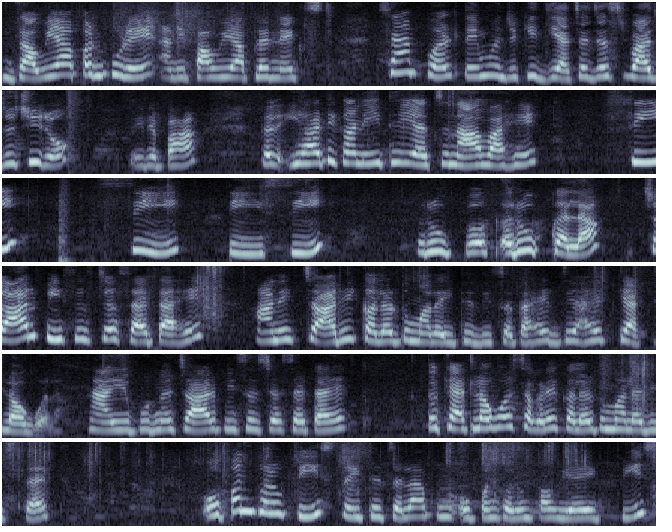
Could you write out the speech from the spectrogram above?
जाऊया आपण पुढे आणि पाहूया आपलं नेक्स्ट सॅम्पल ते म्हणजे की याच्या जस्ट बाजूची रो इथे पहा. तर ह्या ठिकाणी इथे याचं नाव आहे सी सी टी सी रूप रूपकला. चार पीसेसचा सेट आहे आणि चारही कलर तुम्हाला इथे दिसत आहेत जे आहेत कॅटलॉगवर हा हे पूर्ण चार पीसेसचा सेट आहे तर कॅटलॉगवर सगळे कलर तुम्हाला दिसत आहेत. ओपन करू पीस तर इथे चला आपण ओपन करून पाहूया एक पीस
